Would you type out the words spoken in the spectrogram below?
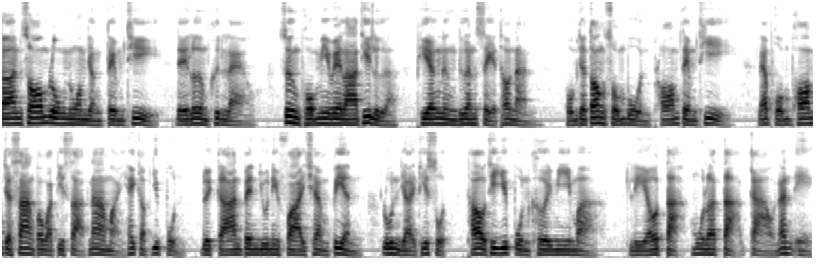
การซ้อมลงนวมอย่างเต็มที่ได้เริ่มขึ้นแล้ว ซึ่งผมมีเวลาที่เหลือเพียงหนึ่งเดือนเศษเท่านั้น ผมจะต้องสมบูรณ์พร้อมเต็มที่ และผมพร้อมจะสร้างประวัติศาสตร์หน้าใหม่ให้กับญี่ปุ่น โดยการเป็นยูนิฟายแชมเปี้ยนรุ่นใหญ่ที่สุด เท่าที่ญี่ปุ่นเคยมีมา เหลียวตะมูลตะกล่าวนั่นเอง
